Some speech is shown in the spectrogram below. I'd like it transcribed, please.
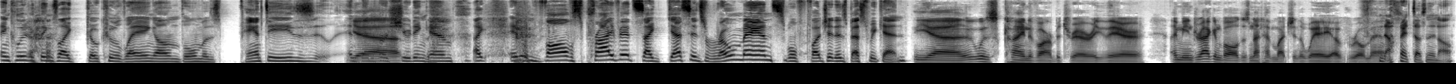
including things like Goku laying on Bulma's panties and then her shooting him. Like it involves privates. I guess it's romance. We'll fudge it as best we can. Yeah, it was kind of arbitrary there. I mean, Dragon Ball does not have much in the way of romance. No, it doesn't at all.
